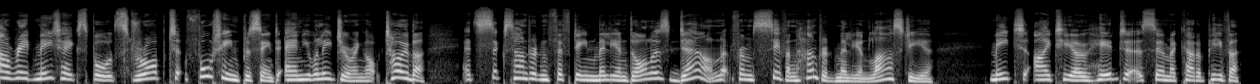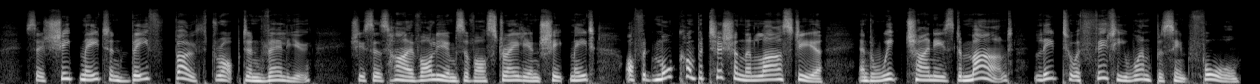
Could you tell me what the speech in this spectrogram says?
Our red meat exports dropped 14% annually during October at $615 million, down from 700 million last year. Meat ITO head Sirma Karapeeva says sheep meat and beef both dropped in value. She says high volumes of Australian sheep meat offered more competition than last year, and weak Chinese demand led to a 31% fall.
